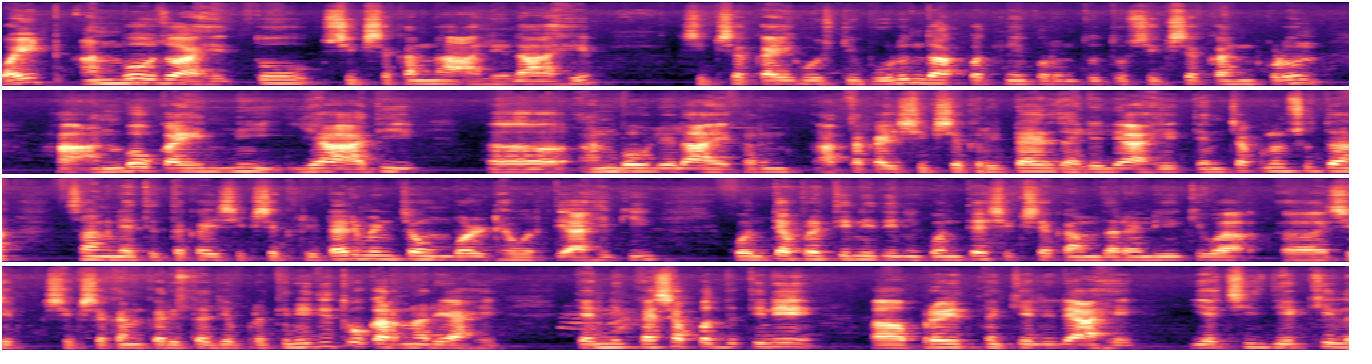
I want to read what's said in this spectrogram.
वाईट अनुभव जो आहे तो शिक्षकांना आलेला आहे. शिक्षक काही गोष्टी बोलून दाखवत नाही परंतु तो शिक्षकांकडून हा अनुभव काहींनी या आधी अनुभवलेला आहे. कारण आता काही शिक्षक रिटायर झालेले आहे त्यांच्याकडून सुद्धा सांगण्यात येतं काही शिक्षक रिटायरमेंटच्या उंबरठ्यावरती आहे की कोणत्या प्रतिनिधींनी कोणत्या शिक्षक आमदारांनी किंवा शिक शिक्षकांकरिता जे प्रतिनिधित्व करणारे आहे त्यांनी कशा पद्धतीने प्रयत्न केलेले आहे याची देखील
